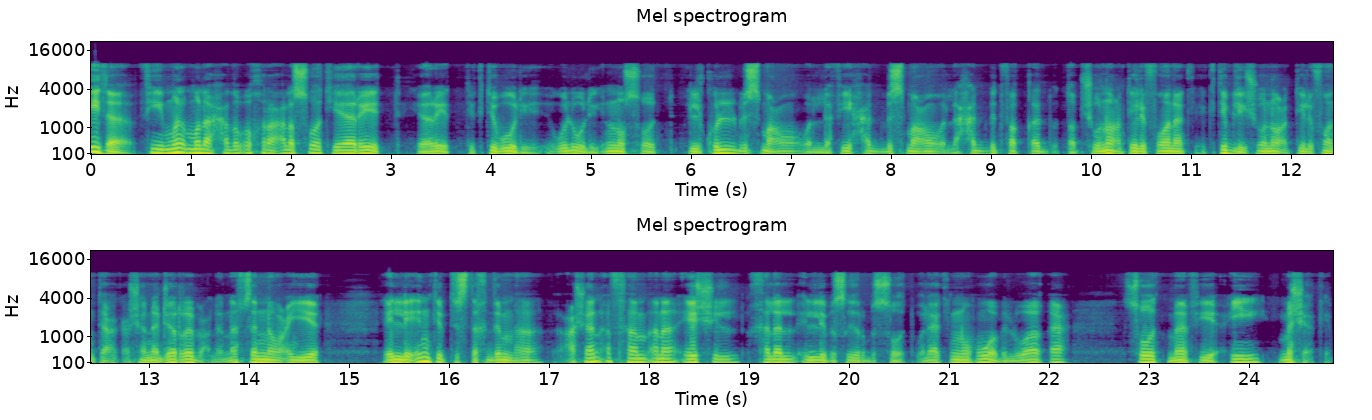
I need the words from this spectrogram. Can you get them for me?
إذا في ملاحظة أخرى على الصوت يا ريت يا ريت تكتبوا لي قولوا لي إنه الصوت الكل بسمعه ولا في حد بسمعه ولا حد بتفقد. طب شو نوع تليفونك؟ اكتب لي شو نوع التليفون تاعك عشان أجرب على نفس النوعية اللي أنت بتستخدمها عشان أفهم أنا إيش الخلل اللي بصير بالصوت. ولكنه هو بالواقع صوت ما في أي مشاكل.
